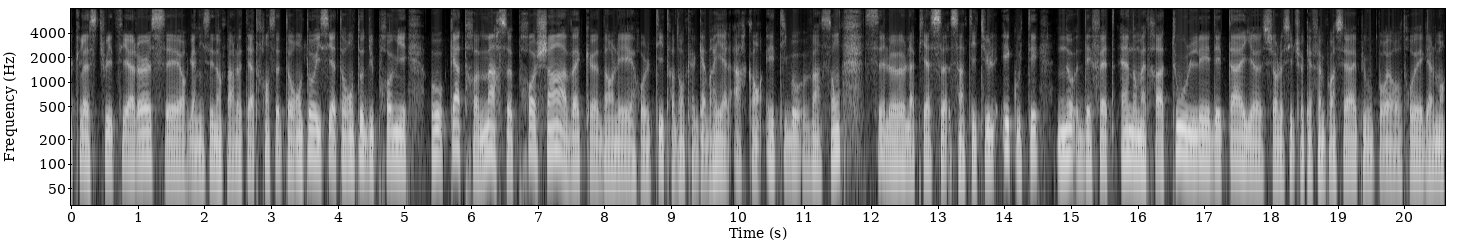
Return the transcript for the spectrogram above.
Berkeley Street Theatre. C'est organisé donc par le Théâtre français de Toronto, ici à Toronto du 1er au 4 mars prochain, avec dans les rôles titres donc Gabriel Arcan et Thibaut Vincent. C'est le la pièce s'intitule Écoutez nos défaites and. On mettra tous les détails euh, sur le site chocfm.ca et puis vous pourrez retrouver également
